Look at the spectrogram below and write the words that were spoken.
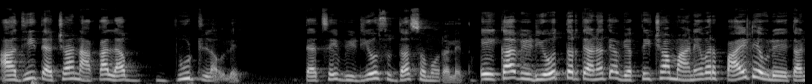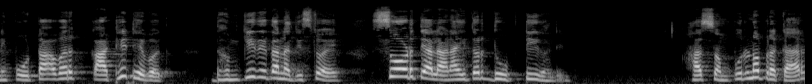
आधी त्याच्या नाकाला बूट लावले. त्याचे व्हिडिओ सुद्धा समोर आलेत. एका व्हिडिओत तर त्यानं त्या व्यक्तीच्या मानेवर पाय ठेवलेत आणि पोटावर काठी ठेवत धमकी देताना दिसतोय सोड त्याला नाहीतर धोपटी घालीन. हा संपूर्ण प्रकार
